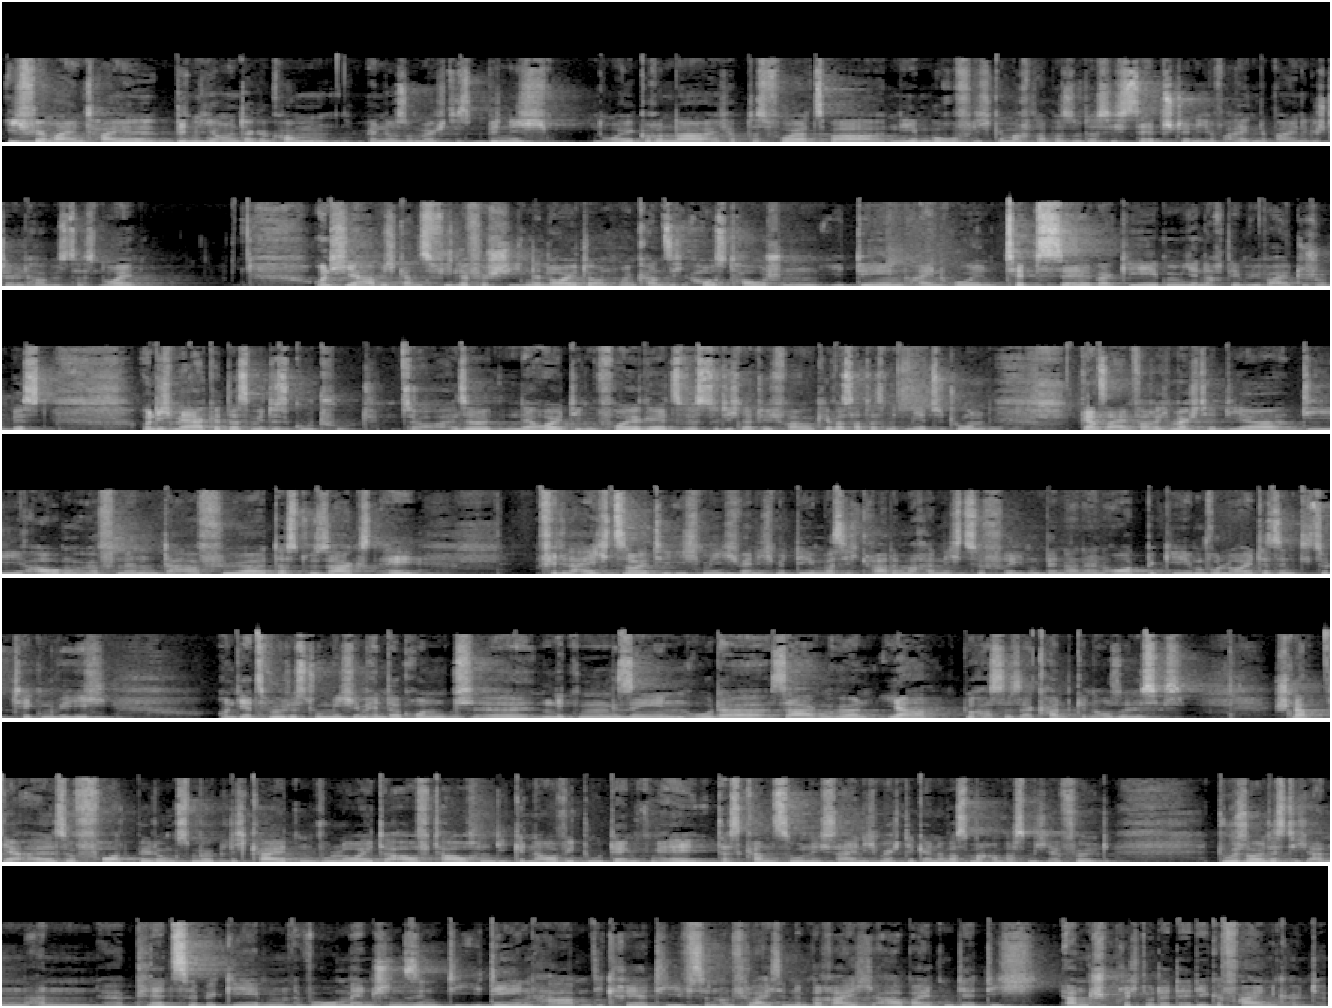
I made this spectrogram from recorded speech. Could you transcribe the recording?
Ich für meinen Teil bin hier untergekommen. Wenn du so möchtest, bin ich Neugründer. Ich habe das vorher zwar nebenberuflich gemacht, aber so, dass ich selbstständig auf eigene Beine gestellt habe, ist das neu. Und hier habe ich ganz viele verschiedene Leute und man kann sich austauschen, Ideen einholen, Tipps selber geben, je nachdem, wie weit du schon bist. Und ich merke, dass mir das gut tut. So, also in der heutigen Folge jetzt wirst du dich natürlich fragen, okay, was hat das mit mir zu tun? Ganz einfach, ich möchte dir die Augen öffnen dafür, dass du sagst, ey, vielleicht sollte ich mich, wenn ich mit dem, was ich gerade mache, nicht zufrieden bin, an einen Ort begeben, wo Leute sind, die so ticken wie ich. Und jetzt würdest du mich im Hintergrund äh, nicken sehen oder sagen hören, ja, du hast es erkannt, genauso ist es. Schnapp dir also Fortbildungsmöglichkeiten, wo Leute auftauchen, die genau wie du denken, ey, das kann so nicht sein, ich möchte gerne was machen, was mich erfüllt. Du solltest dich an, an äh, Plätze begeben, wo Menschen sind, die Ideen haben, die kreativ sind und vielleicht in einem Bereich arbeiten, der dich anspricht oder der dir gefallen könnte.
